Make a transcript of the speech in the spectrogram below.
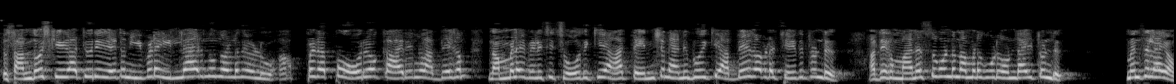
സന്തോഷ് കീഴാറ്റൂര് ചേട്ടൻ ഇവിടെ ഇല്ലായിരുന്നു എന്നുള്ളതേ ഉള്ളൂ. അപ്പോഴപ്പോ ഓരോ കാര്യങ്ങൾ അദ്ദേഹം നമ്മളെ വിളിച്ച് ചോദിക്കുക ആ ടെൻഷൻ അനുഭവിക്കുക അദ്ദേഹം അവിടെ ചെയ്തിട്ടുണ്ട്. അദ്ദേഹം മനസ്സുകൊണ്ട് നമ്മുടെ കൂടെ ഉണ്ടായിട്ടുണ്ട്. മനസ്സിലായോ?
